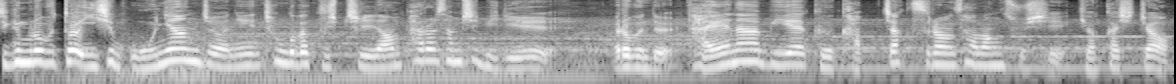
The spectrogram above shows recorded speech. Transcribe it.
지금으로부터 25년 전인 1997년 8월 31일 여러분들 다이애나비의 그 갑작스러운 사망 소식 기억하시죠?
